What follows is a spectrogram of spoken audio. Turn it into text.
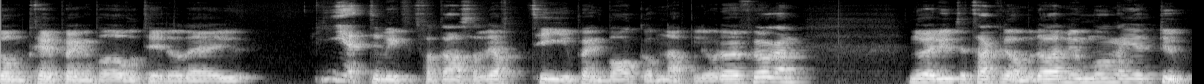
de tre poängen på övertid och det är ju jätteviktigt för att annars hade vi haft 10 poäng bakom Napoli. Och då är frågan Nu är det ju inte tack vare men då hade nog många gett upp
